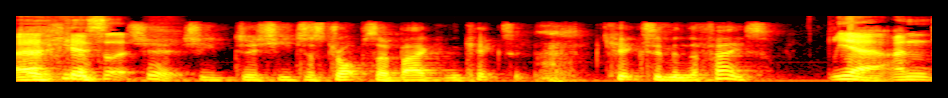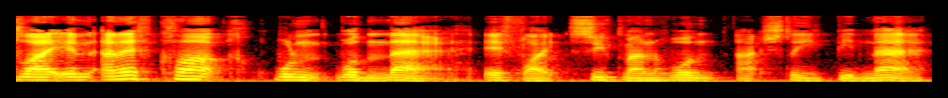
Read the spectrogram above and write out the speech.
Uh, She 'cause, doesn't shit. She just- she just drops her bag and kicks it, kicks him in the face. yeah, and like, and, and if Clark wasn't wasn't there, if like Superman wouldn't actually been there,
